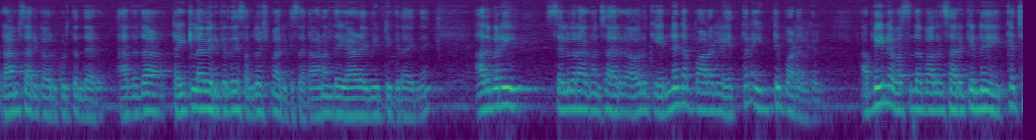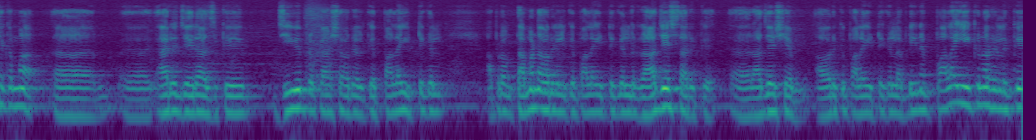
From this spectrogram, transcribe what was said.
ராம் சாருக்கு அவர் கொடுத்திருந்தாரு அதுதான் டைட்டிலாகவே இருக்கிறதே சந்தோஷமாக இருக்குது சார் ஆனந்த யாழை மீட்டுகிறாய்ன்னு அது மாதிரி செல்வராகவன் சார் அவருக்கு என்னென்ன பாடல்கள் எத்தனை இட்டு பாடல்கள் அப்படின்னு வசந்தபாலன் சாருக்குன்னு எக்கச்சக்கமாக ஆர் ஜெயராஜுக்கு ஜிவி பிரகாஷ் அவர்களுக்கு பல இட்டுகள் அப்புறம் தமன் அவர்களுக்கு பல இட்டுகள் ராஜேஷ் சாருக்கு அஹ், ராஜேஷ் எம் அவருக்கு பல இட்டுகள் அப்படின்னு பல இயக்குனர்களுக்கு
